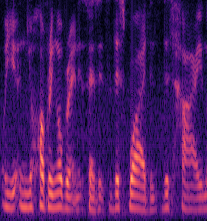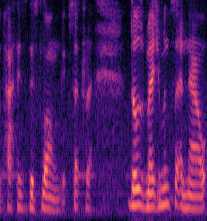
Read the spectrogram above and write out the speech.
or you, and you're hovering over it and it says it's this wide, it's this high, and the path is this long, etc., those measurements are now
